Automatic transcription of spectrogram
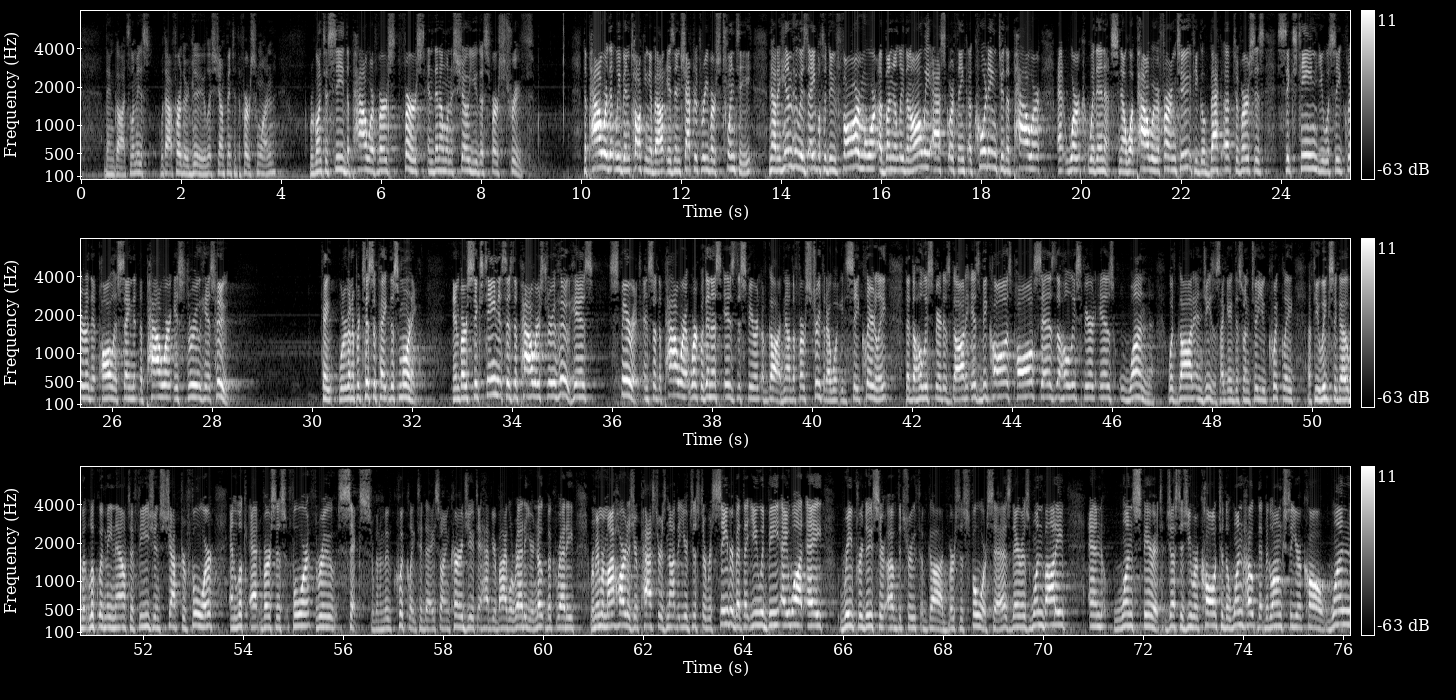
than God. So let me just, without further ado, let's jump into the first one. We're going to see the power verse first, and then I want to show you this first truth. The power that we've been talking about is in chapter 3, verse 20. Now, to him who is able to do far more abundantly than all we ask or think, according to the power at work within us. Now, what power we're referring to, if you go back up to verses 16, you will see clearly that Paul is saying that the power is through his who? Okay, we're going to participate this morning. In verse 16, it says the power is through who? His Spirit. And so the power at work within us is the Spirit of God. Now, the first truth that I want you to see clearly that the Holy Spirit is God is because Paul says the Holy Spirit is one with God and Jesus. I gave this one to you quickly a few weeks ago, but look with me now to Ephesians chapter 4 and look at verses 4 through 6. We're going to move quickly today, so I encourage you to have your Bible ready, your notebook ready. Remember, my heart as your pastor is not that you're just a receiver, but that you would be a what? A reproducer of the truth of God. Verses 4 says, There is one body and one spirit, just as you were called to the one hope that belongs to your call. One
